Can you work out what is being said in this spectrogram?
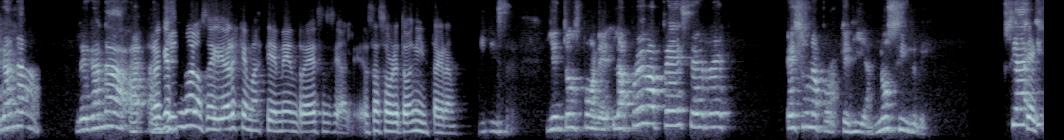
gana... Le gana a, Creo que es uno de los seguidores que más tiene en redes sociales, o sea, sobre todo en Instagram. Y entonces pone, la prueba PSR es una porquería, no sirve. O sea, sí,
